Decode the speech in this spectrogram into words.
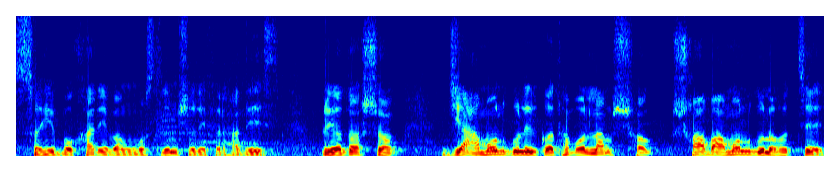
সহি বোখারি এবং মুসলিম শরীফের হাদিস। প্রিয় দর্শক, যে আমলগুলির কথা বললাম সব- আমলগুলো হচ্ছে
